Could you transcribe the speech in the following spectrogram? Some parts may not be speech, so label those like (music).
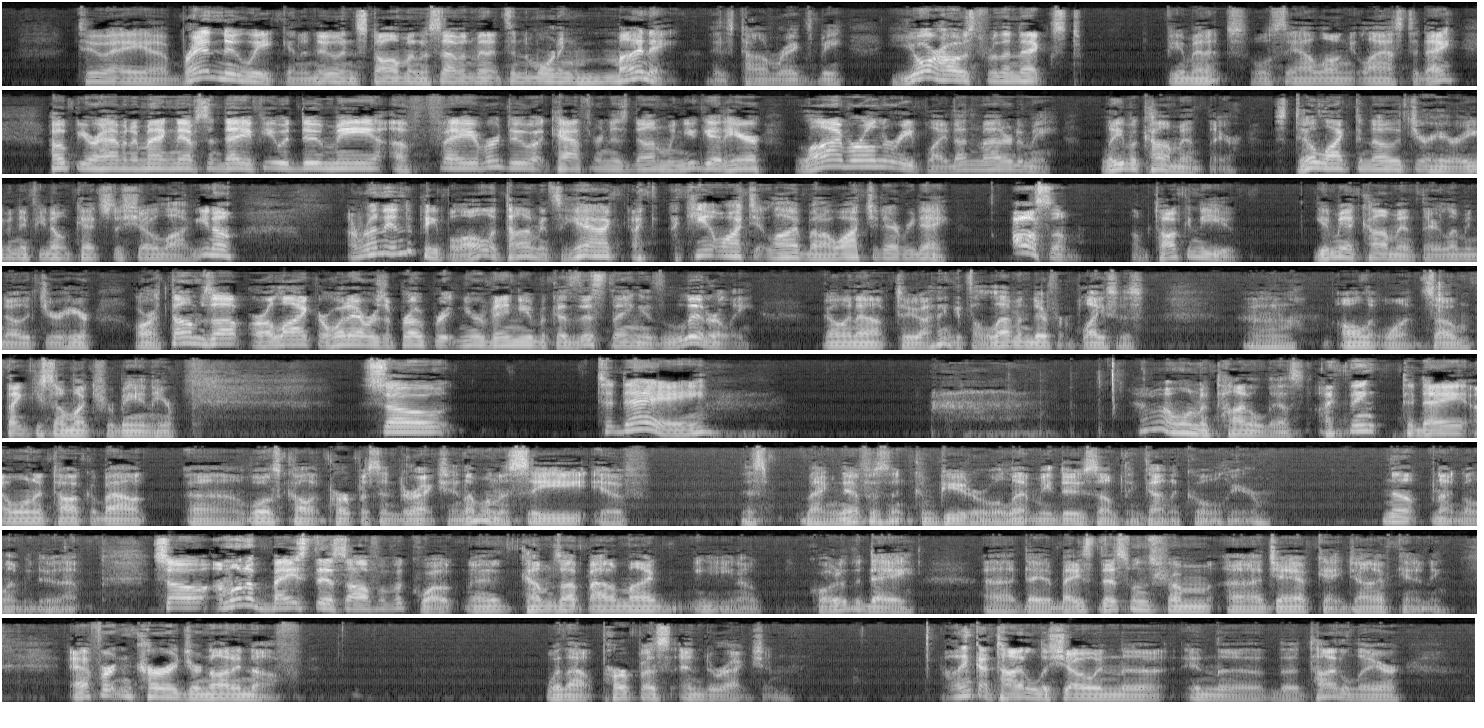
to a uh, brand new week and a new installment of Seven Minutes in the Morning. My name is Tom Rigsby, your host for the next few minutes. We'll see how long it lasts today. Hope you're having a magnificent day. If you would do me a favor, do what Catherine has done when you get here, live or on the replay, doesn't matter to me. Leave a comment there. Still like to know that you're here, even if you don't catch the show live. You know, I run into people all the time and say, yeah, I, I, I can't watch it live, but I watch it every day. Awesome. I'm talking to you. Give me a comment there. Let me know that you're here or a thumbs up or a like or whatever is appropriate in your venue because this thing is literally going out to, I think it's 11 different places, uh, all at once. So thank you so much for being here. So today, how do I want to title this? I think today I want to talk about, uh, we'll just call it purpose and direction. I'm going to see if this magnificent computer will let me do something kind of cool here. No, not going to let me do that. So I'm going to base this off of a quote. It comes up out of my, you know, quote of the day uh, database. This one's from uh, JFK, John F. Kennedy. Effort and courage are not enough without purpose and direction. I think I titled the show in the in the the title there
